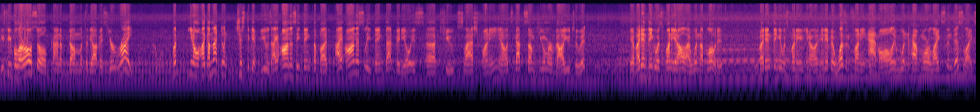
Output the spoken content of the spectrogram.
These people are also kind of dumb to the obvious. You're right. But, you know, like, I'm not doing just to get views. I honestly think the but I honestly think that video is uh, cute slash funny. You know, it's got some humor value to it. If I didn't think it was funny at all, I wouldn't upload it. If I didn't think it was funny, you know, and if it wasn't funny at all, it wouldn't have more likes than dislikes.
